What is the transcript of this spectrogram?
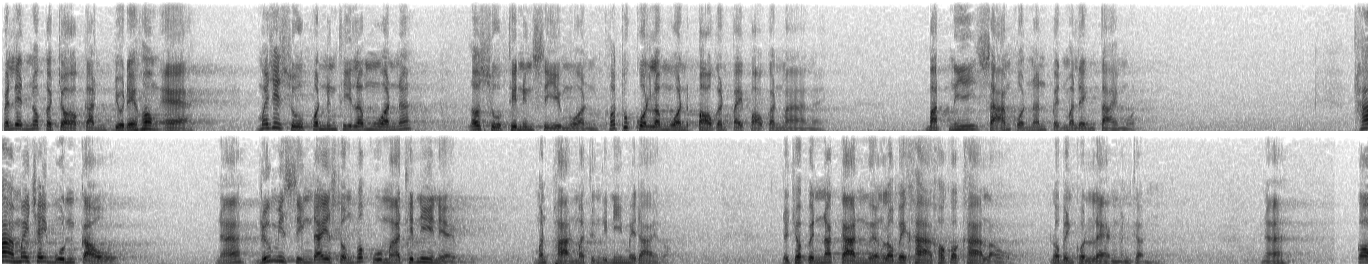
ไปเล่นนกกระจอกกันอยู่ในห้องแอร์ไม่ใช่สูบคนหนึ่งทีละมวนนะเราสูบทีหนึ่งสี่มวนเขาทุกคนละมวนเป่ากันไปเป่ากันมาไง บัดนี้สามคนนั้นเป็นมะเร็งตายหมด ถ้าไม่ใช่บุญเก่านะหรือมีสิ่งใดส่งพระครูมาที่นี่เนี่ยมันผ่านมาถึงที่นี่ไม่ได้หรอกเดี๋ยวจะเป็นนักการเมืองเราไม่ฆ่าเขาก็ฆ่าเรา เราเป็นคนแรงเหมือนกันนะก็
